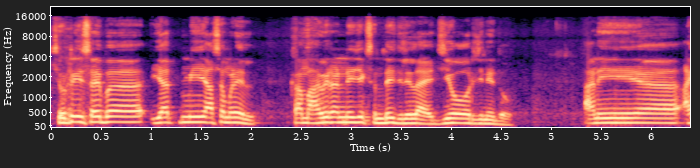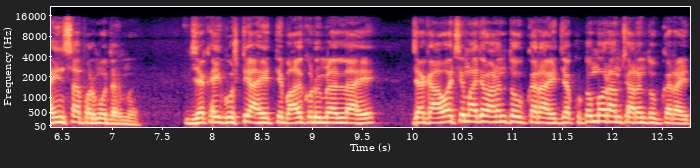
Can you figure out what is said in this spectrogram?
शेवटी साहेब यात मी असं म्हणेल का महावीरांनी जे एक संदेश दिलेला आहे जिओ ऑरिजिने दो आणि अहिंसा परमो धर्म. ज्या काही गोष्टी आहेत ते बाळकडून मिळालेलं आहे. ज्या गावाचे माझ्यावर अनंत उपकार आहेत ज्या कुटुंबावर आमचे अनंत उपकार आहेत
